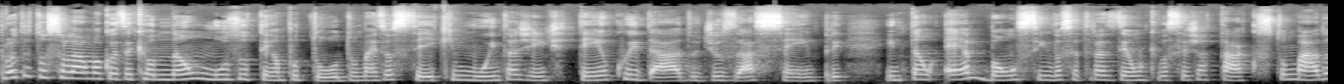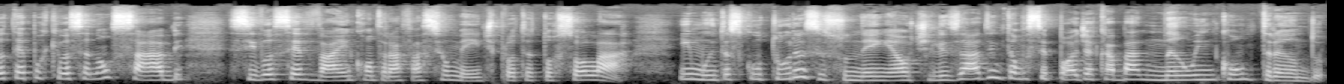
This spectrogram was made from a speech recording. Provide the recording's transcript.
Protetor solar é uma coisa que eu não uso o tempo todo, mas eu sei que muita gente tem o cuidado de usar sempre. Então é bom sim você trazer um que você já está acostumado, até porque você não sabe se você vai encontrar facilmente protetor solar. Em muitas culturas isso nem é utilizado, então você pode acabar não encontrando.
